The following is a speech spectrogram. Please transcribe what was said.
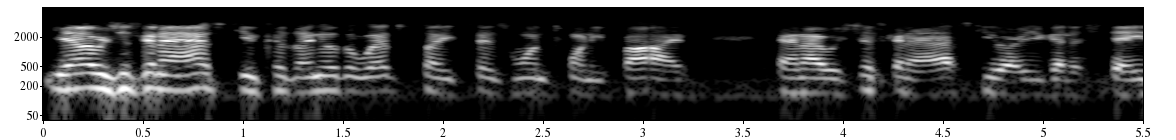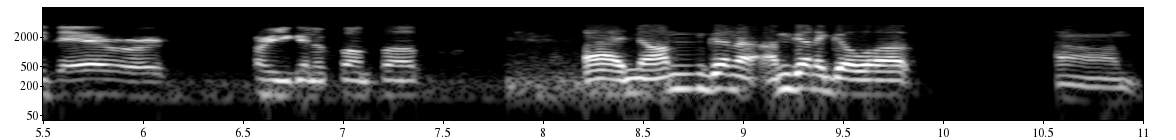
Yeah, I was just going to ask you because I know the website says 125, and I was just going to ask you, are you going to stay there or are you going to bump up? Uh, no, I'm gonna I'm gonna go up. Um,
